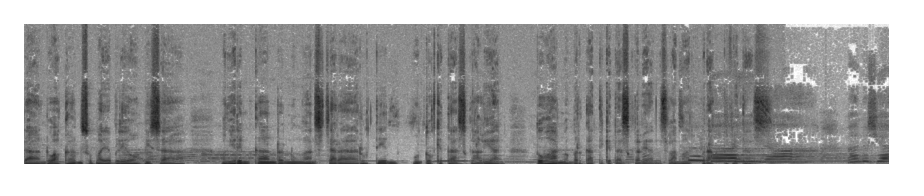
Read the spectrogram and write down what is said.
dan doakan supaya beliau bisa mengirimkan renungan secara rutin untuk kita sekalian. Tuhan memberkati kita sekalian. Selamat beraktivitas. Manusia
